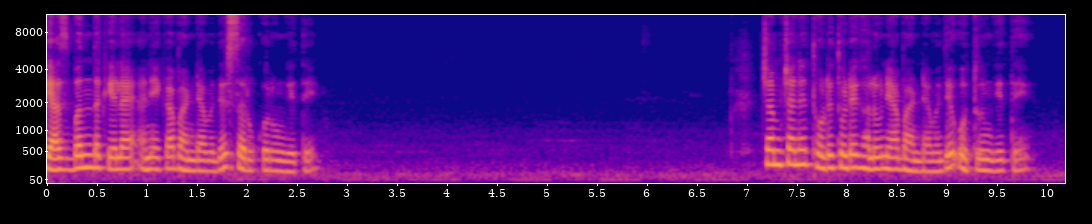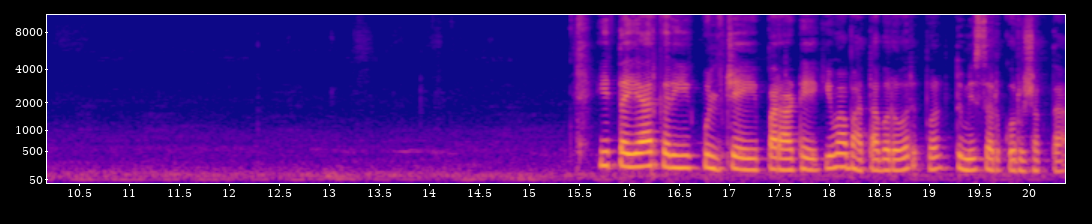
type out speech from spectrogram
गॅस बंद केला आहे आणि एका भांड्यामध्ये सर्व करून घेते. चमच्याने थोडे थोडे घालून या भांड्यामध्ये ओतून घेते. ही तयार करी कुलचे पराठे किंवा भाताबरोबर पण तुम्ही सर्व करू शकता.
